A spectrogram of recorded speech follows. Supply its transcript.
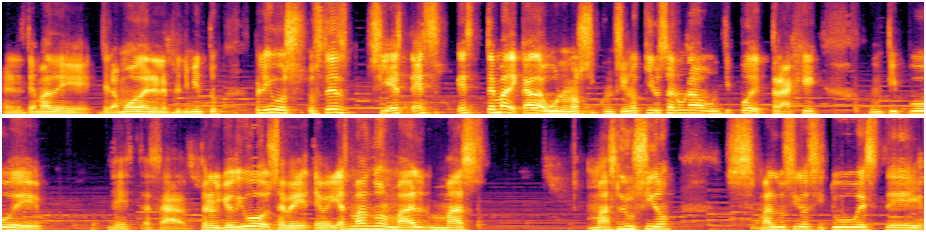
en el tema de, de la moda, en el emprendimiento. Pero digo, ustedes, si es, es, es tema de cada uno, ¿no? Si, si uno quiere usar una, un tipo de traje, un tipo de, de, o sea, pero yo digo, se ve, te verías más normal, más, más lúcido, más lúcido si tú, este,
